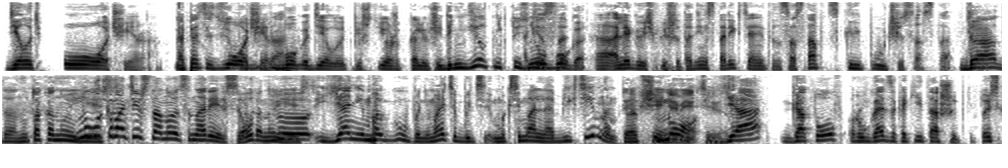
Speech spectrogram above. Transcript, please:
делать очень рано. Опять из Очень рано. бога делают, пишет ежик колючий. Да не делает никто из него Один ста- бога. а, Олегович пишет, один старик тянет этот состав, скрипучий состав. Да, да, ну так оно и Ну, есть. локомотив становится на рельсы. Так вот оно и э, есть. я не могу, понимаете, быть максимально объективным. Ты вообще не но объективен. я готов ругать за какие-то ошибки. То есть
